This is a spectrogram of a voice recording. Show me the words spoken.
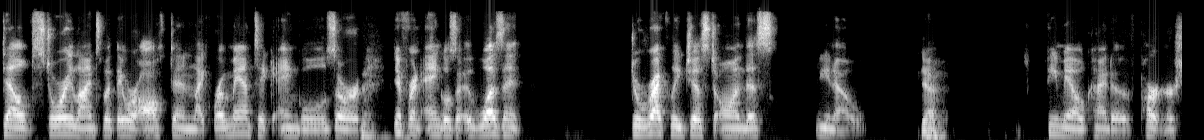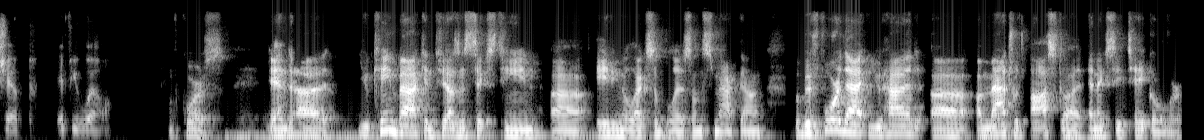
delved storylines, but they were often like romantic angles or different angles. It wasn't directly just on this, you know, Yeah, female kind of partnership, if you will. of course. And uh, you came back in 2016, uh, aiding Alexa Bliss on SmackDown. But before that, you had uh, a match with Asuka at NXT Takeover.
